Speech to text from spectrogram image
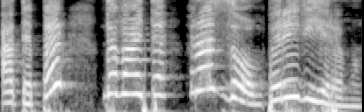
А тепер давайте разом перевіримо.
